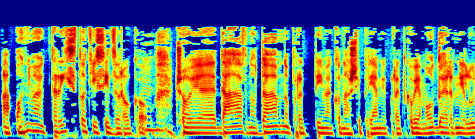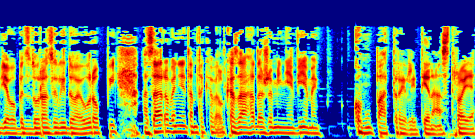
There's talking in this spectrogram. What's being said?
A oni majú 300 tisíc rokov, mm-hmm. čo je dávno, dávno pred tým, ako naši priami predkovia, moderní ľudia vôbec dorazili do Európy a zároveň je tam taká veľká záhada, že my nevieme, komu patrili tie nástroje.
